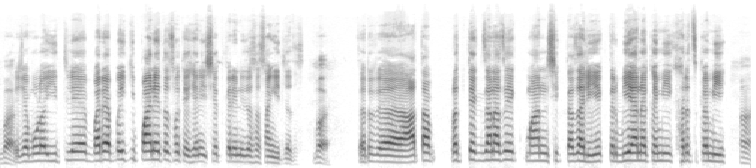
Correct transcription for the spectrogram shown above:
बर त्याच्यामुळं इथले बऱ्यापैकी पाण्यातच होते ह्यांनी शेतकऱ्यांनी जसं सांगितलं तसं बर. तर अं, आता प्रत्येक जणाचं एक मानसिकता झाली एक तर बियाणं कमी खर्च कमी हा.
